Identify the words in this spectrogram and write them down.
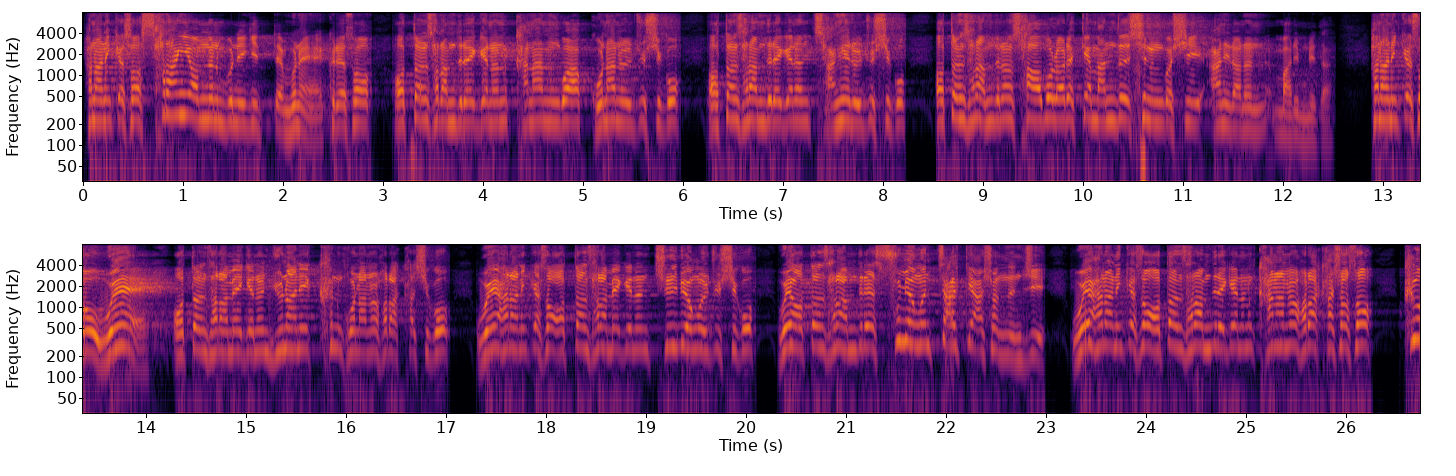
하나님께서 사랑이 없는 분이기 때문에 그래서 어떤 사람들에게는 가난과 고난을 주시고 어떤 사람들에게는 장애를 주시고 어떤 사람들은 사업을 어렵게 만드시는 것이 아니라는 말입니다. 하나님께서 왜 어떤 사람에게는 유난히 큰 고난을 허락하시고 왜 하나님께서 어떤 사람에게는 질병을 주시고 왜 어떤 사람들의 수명은 짧게 하셨는지 왜 하나님께서 어떤 사람들에게는 가난을 허락하셔서 그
